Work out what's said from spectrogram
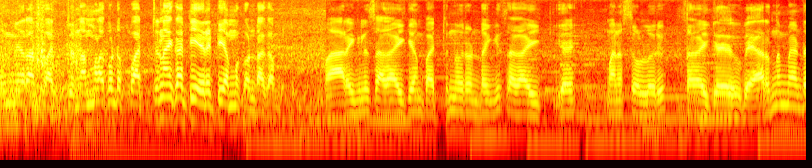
മുന്നേറാൻ പറ്റും. നമ്മളെ കൊണ്ട് പറ്റണേക്കാട്ടി ഇരട്ടി നമുക്ക് ഉണ്ടാക്കാൻ പറ്റും. ആരെങ്കിലും സഹായിക്കാൻ പറ്റുന്നവരുണ്ടെങ്കിൽ സഹായിക്കാൻ മനസ്സുള്ളവർ സഹായിക്കുക. വേറൊന്നും വേണ്ട.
